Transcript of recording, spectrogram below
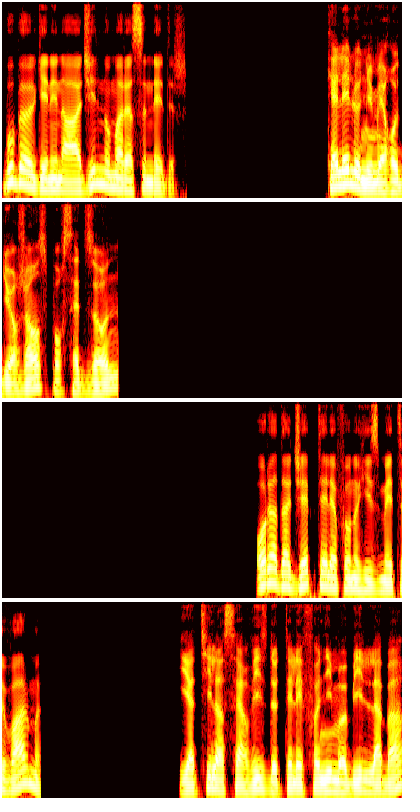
Bu bölgenin acil numarası nedir? Quel est le numéro d'urgence pour cette zone Orada cep telefonu hizmeti var mı? Y a-t-il un service de téléphonie mobile là-bas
